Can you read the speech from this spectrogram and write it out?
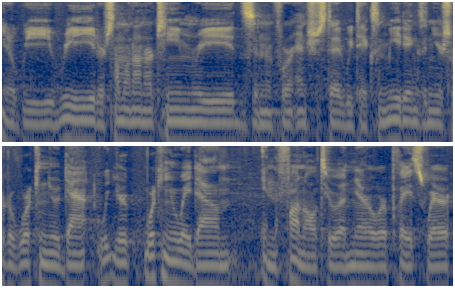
you know, we read or someone on our team reads, and if we're interested, we take some meetings, and you're sort of working your down, you're working your way down in the funnel to a narrower place where,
